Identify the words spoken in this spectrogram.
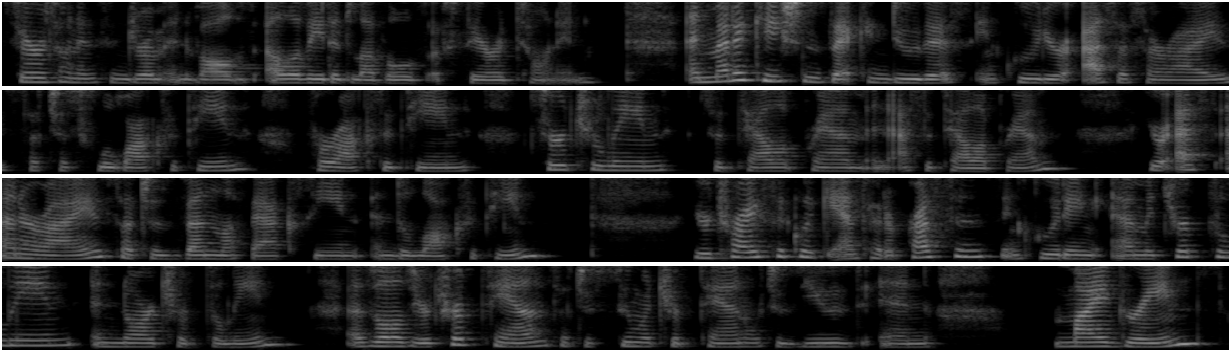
serotonin syndrome involves elevated levels of serotonin. And medications that can do this include your SSRIs, such as fluoxetine, paroxetine, sertraline, citalopram, and escitalopram, your SNRIs, such as venlafaxine and duloxetine, your tricyclic antidepressants, including amitriptyline and nortriptyline, as well as your triptans, such as sumatriptan, which is used in migraines,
